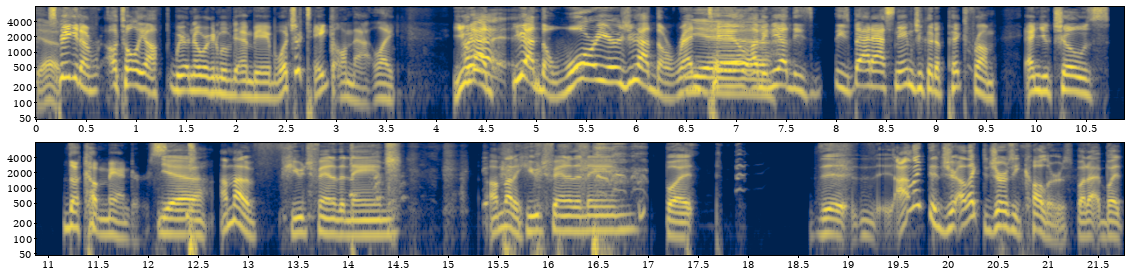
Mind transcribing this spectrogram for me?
Yes. Speaking of, oh, totally off. We know we're gonna move to NBA, but what's your take on that? Like, you I'm had not- you had the Warriors, you had the Red Tail. I mean, you had these these badass names you could have picked from, and you chose the Commanders. Yeah, I'm not a huge fan of the name. I'm not a huge fan of the name, but the, the I like the I like the jersey colors, but I, but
